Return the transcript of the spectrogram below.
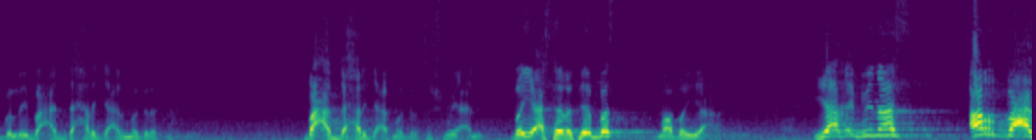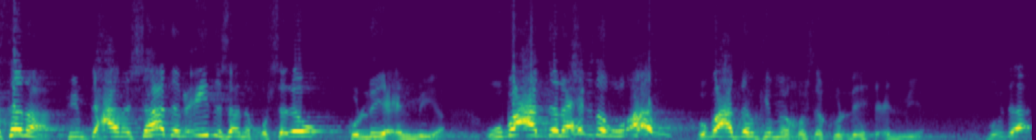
وقال لي بعد ده حرجع المدرسة. بعد ده حرجع المدرسة. شو يعني؟ ضيع سنتين بس؟ ما ضيعها يا أخي في ناس أربع سنة في امتحان الشهادة بعيد عشان يخش له كلية علمية. وبعد ده حفظ القرآن وبعد ده كيف يخش كلية علمية. هو ده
